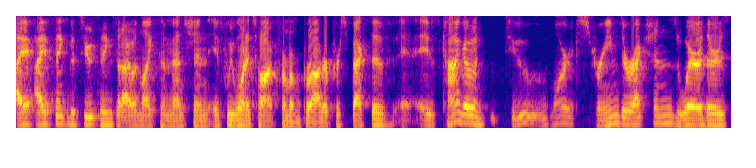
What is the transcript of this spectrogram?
I, I think the two things that I would like to mention, if we want to talk from a broader perspective, is kind of go in two more extreme directions where there's,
